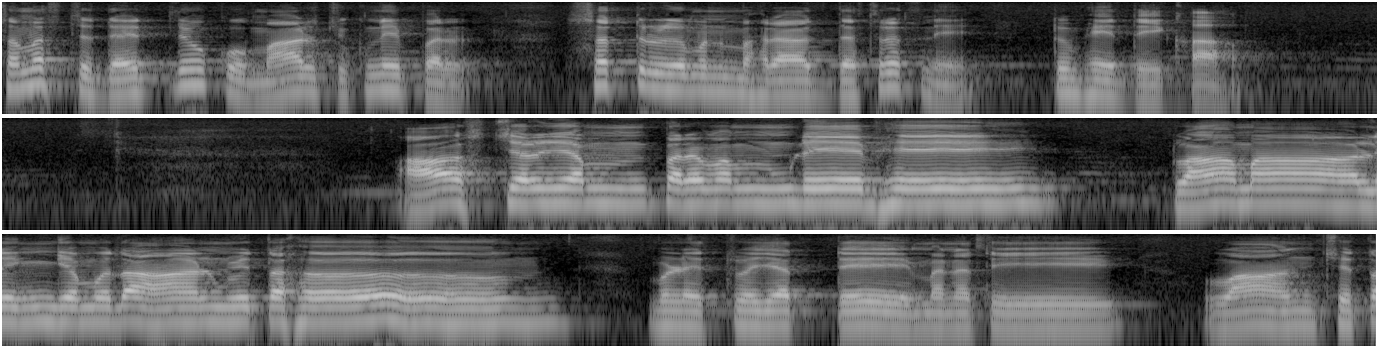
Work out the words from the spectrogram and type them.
समस्त दैत्यों को मार चुकने पर शत्रुरमन महाराज दशरथ ने तुम्हें देखा। आश्चर्य परम लेभे तामालिंगमुदान्वित मृणस्वयत्ते मनसी वांछित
